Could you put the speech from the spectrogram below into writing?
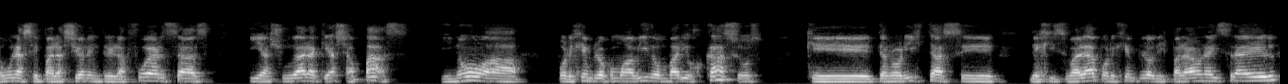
una separación entre las fuerzas y ayudar a que haya paz, y no a, por ejemplo, como ha habido en varios casos, que terroristas eh, de Hezbollah, por ejemplo, dispararon a Israel,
